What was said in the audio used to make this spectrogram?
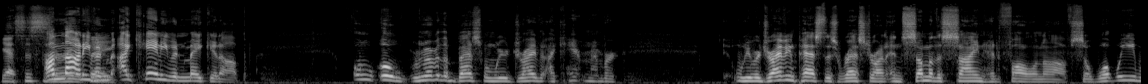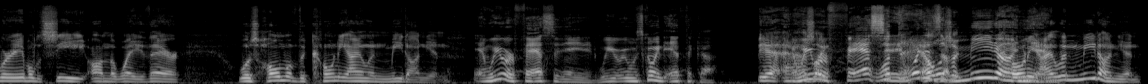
yes, this is. I'm not even. thing. I can't even make it up. Oh, oh! Remember the best when we were driving? I can't remember. We were driving past this restaurant, and some of the sign had fallen off. So what we were able to see on the way there was home of the Coney Island meat onion. and we were fascinated. We were, it was going to Ithaca. Yeah, and, I And we was were like, fascinated. What, the What is a a meat Coney? Island meat onion?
